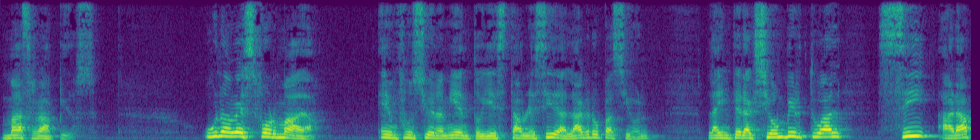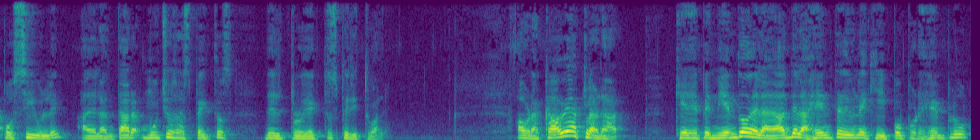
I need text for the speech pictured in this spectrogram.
más rápidos. Una vez formada, en funcionamiento y establecida la agrupación, la interacción virtual sí hará posible adelantar muchos aspectos del proyecto espiritual. Ahora, cabe aclarar que dependiendo de la edad de la gente de un equipo, por ejemplo,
